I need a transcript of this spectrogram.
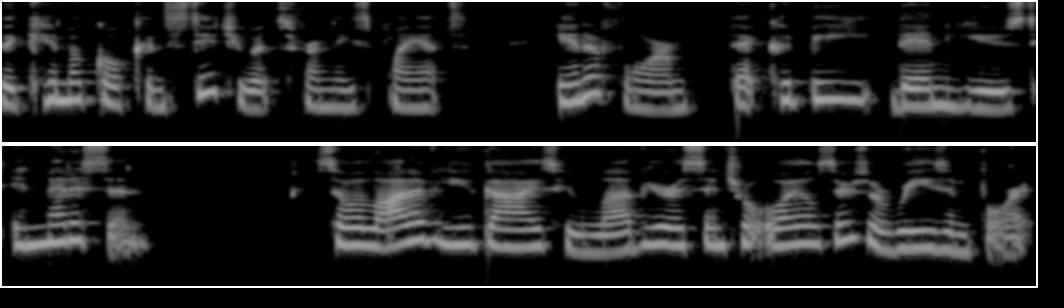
the chemical constituents from these plants in a form that could be then used in medicine. So, a lot of you guys who love your essential oils, there's a reason for it.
